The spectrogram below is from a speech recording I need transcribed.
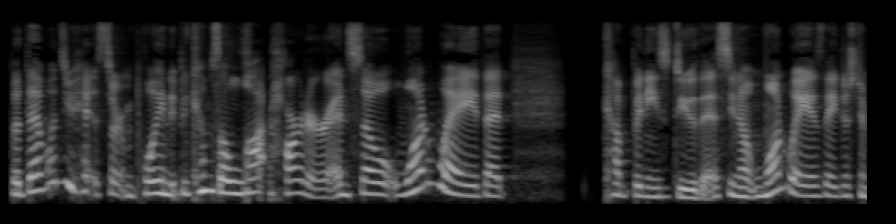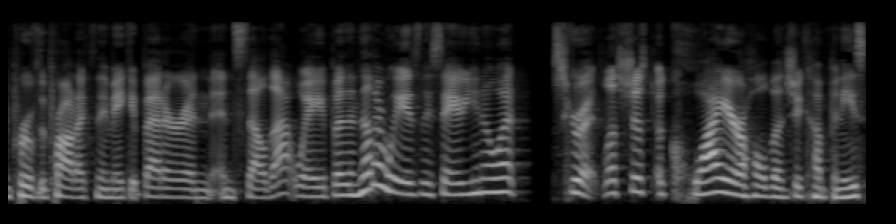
But then once you hit a certain point, it becomes a lot harder. And so one way that companies do this. You know, one way is they just improve the product and they make it better and, and sell that way. But another way is they say, you know what, screw it. Let's just acquire a whole bunch of companies.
